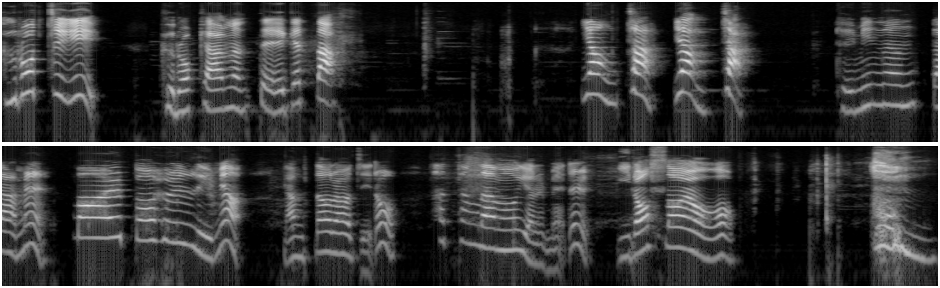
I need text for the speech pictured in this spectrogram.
그렇지. 그렇게 하면 되겠다. 영차, 영차. 개미는 땀을 뻘뻘 흘리며 낭떠러지로 사탕나무 열매를 밀었어요. 쿵!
